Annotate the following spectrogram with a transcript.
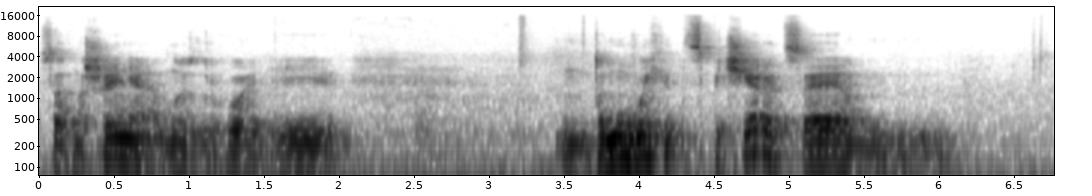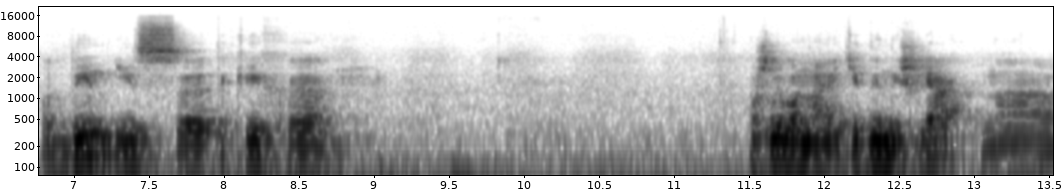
соотношення одної з другої. І тому вихід з печери це один із е, таких, е, можливо, навіть єдиний шлях на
